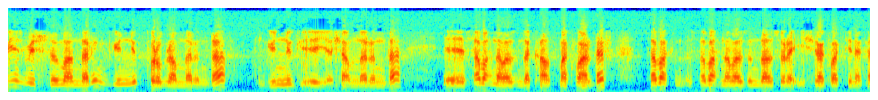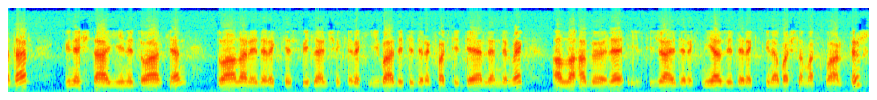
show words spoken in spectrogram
biz Müslümanların günlük programlarında, günlük e, yaşamlarında e, sabah namazında kalkmak vardır. Sabah, sabah namazından sonra işrak vaktine kadar güneş daha yeni doğarken dualar ederek, tesbihler çekerek, ibadet ederek vakti değerlendirmek, Allah'a böyle iltica ederek, niyaz ederek güne başlamak vardır.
